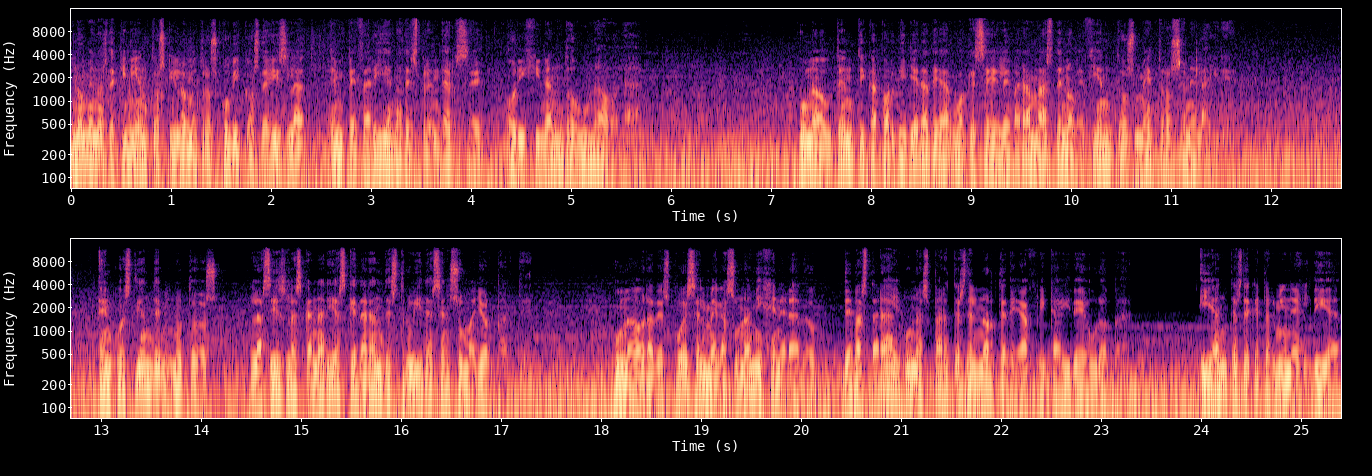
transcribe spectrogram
no menos de 500 kilómetros cúbicos de isla empezarían a desprenderse, originando una ola. Una auténtica cordillera de agua que se elevará más de 900 metros en el aire. En cuestión de minutos, las Islas Canarias quedarán destruidas en su mayor parte. Una hora después, el megatsunami generado devastará algunas partes del norte de África y de Europa. Y antes de que termine el día,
